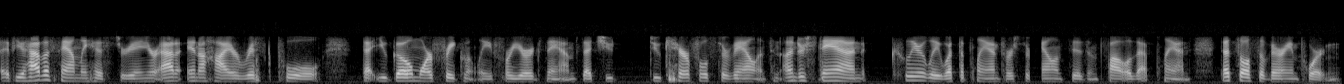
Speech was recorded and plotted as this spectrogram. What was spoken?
if you have a family history and you're at, in a higher risk pool, that you go more frequently for your exams, that you do careful surveillance and understand clearly what the plan for surveillance is and follow that plan. That's also very important.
